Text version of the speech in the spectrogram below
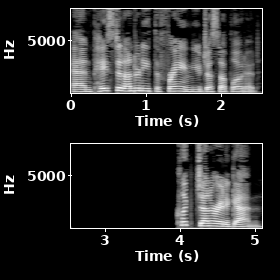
and paste it underneath the frame you just uploaded. Click Generate again,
